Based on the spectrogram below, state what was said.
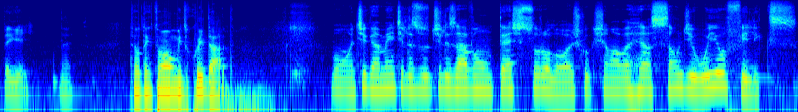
peguei, né? Então tem que tomar muito cuidado. Bom, antigamente eles utilizavam um teste sorológico que chamava reação de Will-Felix.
